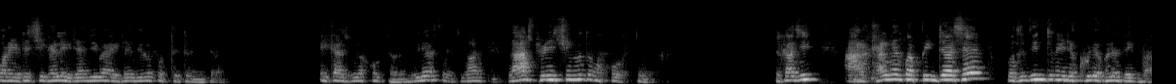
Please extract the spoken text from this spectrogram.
পরে এটা শিখালে এটা দিবা এটা দিবা, প্রত্যেকটা নিতে হবে। এই কাজগুলো করতে হবে বুঝে আসছে তোমার লাস্ট ফিনিশিং হলো তোমার হবে। কাজী, আর খেয়াল রাখবা প্রিন্টে আছে প্রতিদিন তুমি এটা খুলে খুলে দেখবা।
